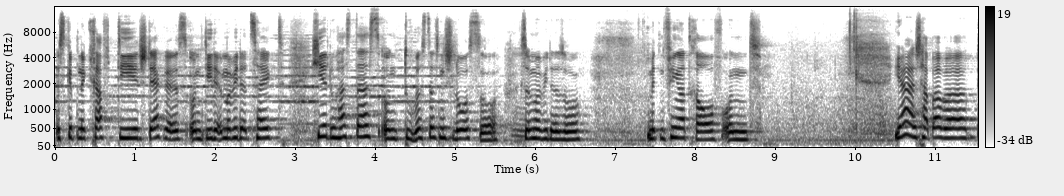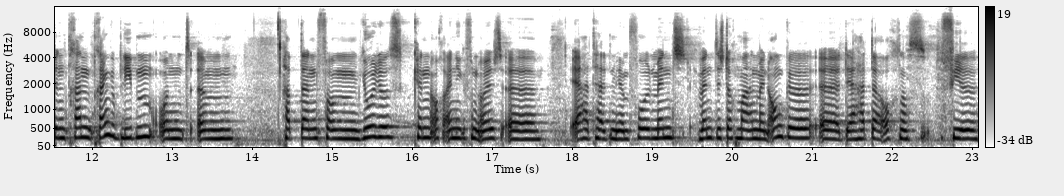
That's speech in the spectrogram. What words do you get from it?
es gibt eine Kraft, die stärker ist und die dir immer wieder zeigt, hier, du hast das und du wirst das nicht los. So, so immer wieder so mit dem Finger drauf und ja, ich habe aber bin dran, dran geblieben und ähm, habe dann vom Julius, kennen auch einige von euch, äh, er hat halt mir empfohlen, Mensch, wende dich doch mal an meinen Onkel, äh, der hat da auch noch so viel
